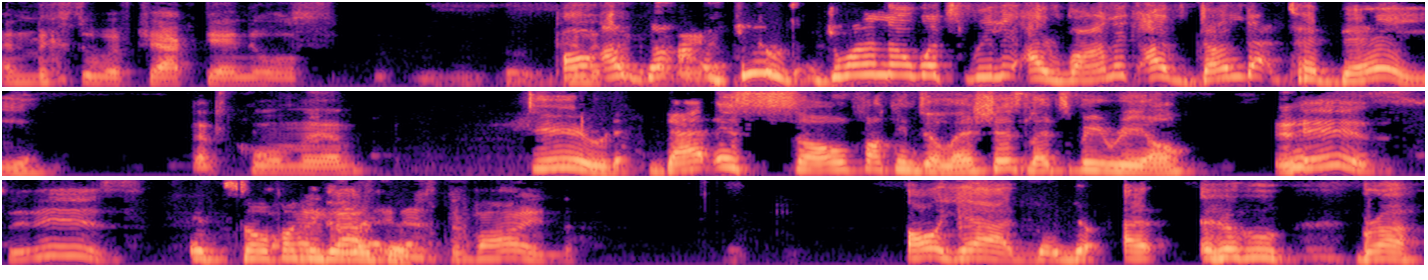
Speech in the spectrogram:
and mixed it with Jack Daniels. Oh, I've done, dude. Do you want to know what's really ironic? I've done that today. That's cool, man. Dude, that is so fucking delicious. Let's be real. It is. It is. It's so oh fucking delicious. it is divine. Oh yeah, uh, bruh.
